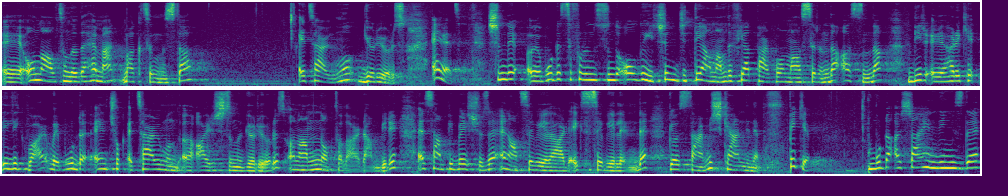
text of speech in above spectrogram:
E, onun altında da hemen baktığımızda Ethereum'u görüyoruz. Evet, şimdi e, burada sıfırın üstünde olduğu için ciddi anlamda fiyat performanslarında aslında bir e, hareketlilik var ve burada en çok Ethereum'un e, ayrıştığını görüyoruz. Önemli noktalardan biri. S&P 500'e en alt seviyelerde, eksi seviyelerinde göstermiş kendini. Peki, Burada aşağı indiğimizde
